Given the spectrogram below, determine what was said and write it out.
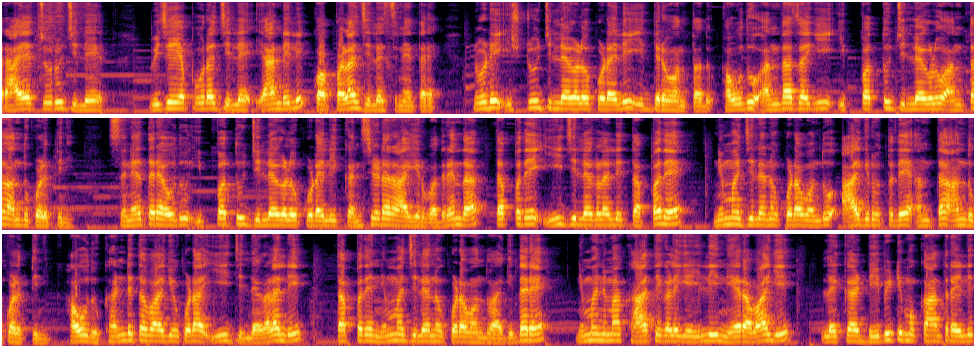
ರಾಯಚೂರು ಜಿಲ್ಲೆ, ವಿಜಯಪುರ ಜಿಲ್ಲೆ, ಯಾಂಡಿಲಿ, ಕೊಪ್ಪಳ ಜಿಲ್ಲೆ ಸ್ನೇಹಿತರೆ. ನೋಡಿ, ಇಷ್ಟು ಜಿಲ್ಲೆಗಳು ಕೂಡ ಇಲ್ಲಿ ಇದ್ದಿರುವಂಥದ್ದು. ಹೌದು, ಅಂದಾಜಾಗಿ ಇಪ್ಪತ್ತು ಜಿಲ್ಲೆಗಳು ಅಂತ ಅಂದುಕೊಳ್ತೀನಿ. ಸ್ನೇಹಿತರೆ, ಹೌದು, ಇಪ್ಪತ್ತು ಜಿಲ್ಲೆಗಳು ಕೂಡ ಇಲ್ಲಿ ಕನ್ಸಿಡರ್ ಆಗಿರುವುದರಿಂದ ತಪ್ಪದೆ ಈ ಜಿಲ್ಲೆಗಳಲ್ಲಿ ತಪ್ಪದೆ ನಿಮ್ಮ ಜಿಲ್ಲೆನೂ ಕೂಡ ಒಂದು ಆಗಿರುತ್ತದೆ ಅಂತ ಅಂದುಕೊಳ್ತೀನಿ. ಹೌದು, ಖಂಡಿತವಾಗಿಯೂ ಕೂಡ ಈ ಜಿಲ್ಲೆಗಳಲ್ಲಿ ತಪ್ಪದೆ ನಿಮ್ಮ ಜಿಲ್ಲೆನೂ ಕೂಡ ಒಂದು ಆಗಿದ್ದರೆ ನಿಮ್ಮ ನಿಮ್ಮ ಖಾತೆಗಳಿಗೆ ಇಲ್ಲಿ ನೇರವಾಗಿ ಲೈಕ್ ಡಿ ಬಿ ಟಿ ಮುಖಾಂತರ ಇಲ್ಲಿ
